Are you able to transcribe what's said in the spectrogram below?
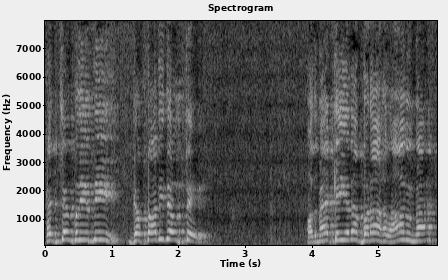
ਕੰਚਨਪ੍ਰੀਤ ਦੀ ਗ੍ਰਿਫਤਾਰੀ ਦੇ ਉੱਤੇ। ਔਰ ਮੈਂ ਕਹੀ ਇਹਦਾ ਬੜਾ ਹੈਰਾਨ ਹੁੰਦਾ।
